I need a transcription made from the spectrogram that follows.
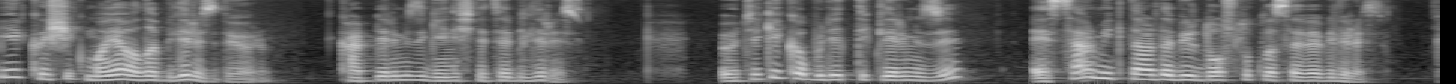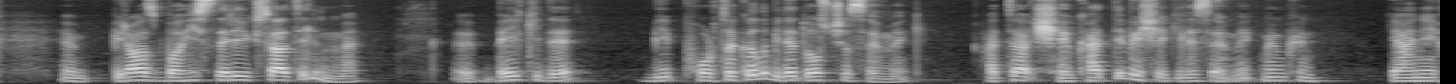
bir kaşık maya alabiliriz diyorum. Kalplerimizi genişletebiliriz. Öteki kabul ettiklerimizi eser miktarda bir dostlukla sevebiliriz. E, biraz bahisleri yükseltelim mi? E, belki de bir portakalı bile dostça sevmek, hatta şefkatli bir şekilde sevmek mümkün. Yani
